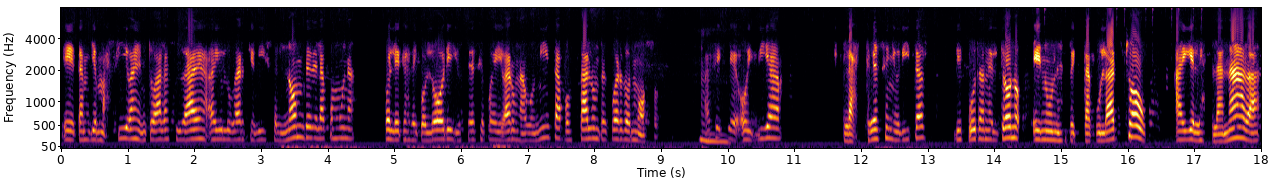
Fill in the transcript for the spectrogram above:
eh, también masivas en todas las ciudades. Hay un lugar que dice el nombre de la comuna con letras de colores y usted se puede llevar una bonita postal, un recuerdo hermoso. Así mm. que hoy día las tres señoritas disputan el trono en un espectacular show ahí en la esplanada,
